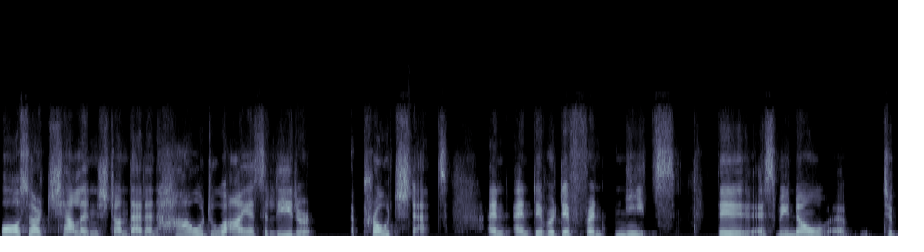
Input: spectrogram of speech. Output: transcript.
also are challenged on that. And how do i as a leader approach that? And and there were different needs. The, as we know uh, to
